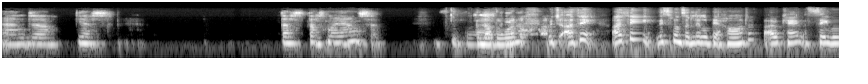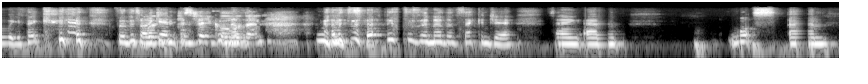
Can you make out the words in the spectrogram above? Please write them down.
and uh, yes that's that's my answer another one, which I think I think this one's a little bit harder. okay, let's see what you think. so this well, again, can take over then. this, this, is another second year saying, um, what's um,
